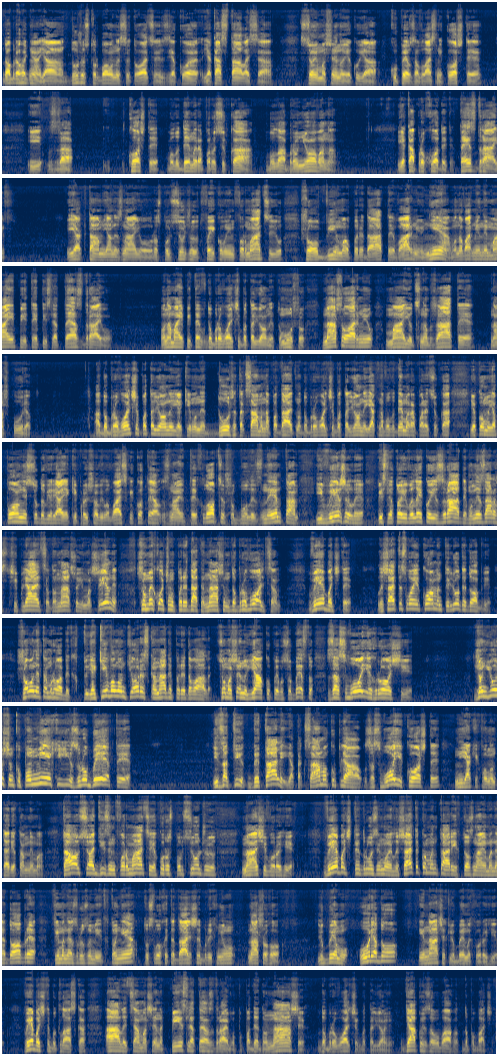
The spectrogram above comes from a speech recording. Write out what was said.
Доброго дня. Я дуже стурбований ситуацією, з якою, яка сталася з цією машиною, яку я купив за власні кошти. І за кошти Володимира Поросюка була броньована, яка проходить тест-драйв. І як там, я не знаю, розповсюджують фейкову інформацію, що він мав передати в армію. Ні, вона в армію не має піти після тест-драйву. Вона має піти в добровольчі батальйони, тому що нашу армію мають снабжати наш уряд. А добровольчі батальйони, які вони дуже так само нападають на добровольчі батальйони, як на Володимира Парацюка, якому я повністю довіряю, який пройшов Іловайський котел, знаю тих хлопців, що були з ним там і вижили після тої великої зради. Вони зараз чіпляються до нашої машини, що ми хочемо передати нашим добровольцям. Вибачте, лишайте свої коменти, люди добрі. Що вони там роблять? Які волонтери з Канади передавали? Цю машину я купив особисто за свої гроші. Джон Ющенко поміг її зробити. І за ті деталі я так само купляв за свої кошти. Ніяких волонтерів там нема. Та ось ця дезінформація, яку розповсюджують наші вороги. Вибачте, друзі мої, лишайте коментарі. Хто знає мене добре, ті мене зрозуміють. Хто ні, то слухайте далі брехню нашого любимого уряду і наших любимих ворогів. Вибачте, будь ласка, але ця машина після тест-драйву попаде до наших добровольчих батальйонів. Дякую за увагу. До побачення.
